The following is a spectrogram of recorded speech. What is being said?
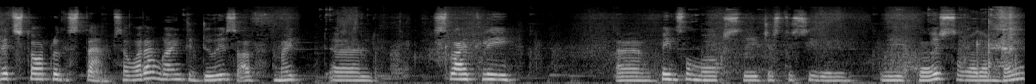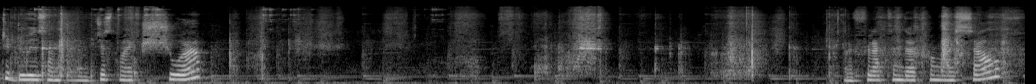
Let's start with the stamp. So what I'm going to do is I've made uh, slightly um, pencil marks there just to see where it, where it goes. So what I'm going to do is I'm going to just make sure flatten that for myself.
